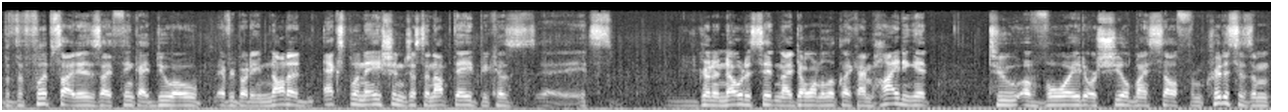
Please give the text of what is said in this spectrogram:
but the flip side is I think I do owe everybody not an explanation, just an update because uh, it's you're going to notice it, and I don't want to look like I'm hiding it to avoid or shield myself from criticism.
